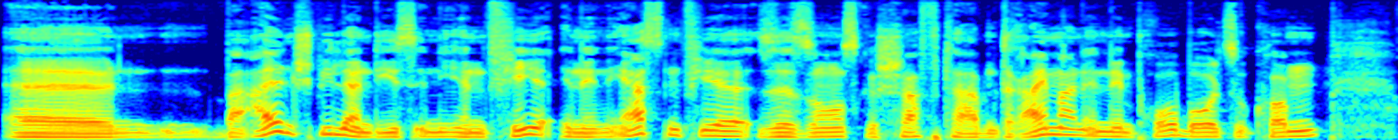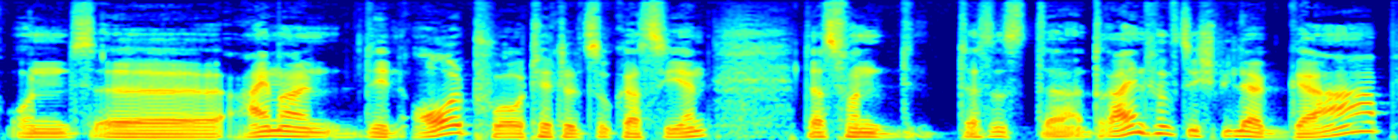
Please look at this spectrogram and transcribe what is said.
äh, bei allen Spielern, die es in ihren vier, in den ersten vier Saisons geschafft haben, dreimal in den Pro Bowl zu kommen und äh, einmal den All-Pro-Titel zu kassieren, dass von, dass es da 53 Spieler gab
